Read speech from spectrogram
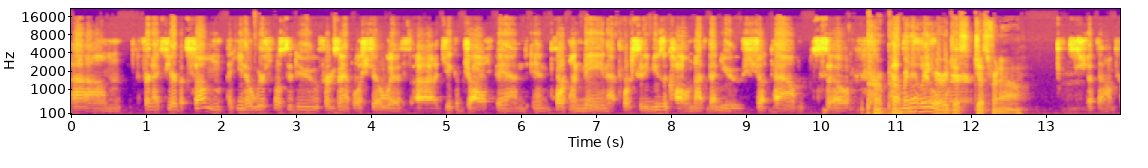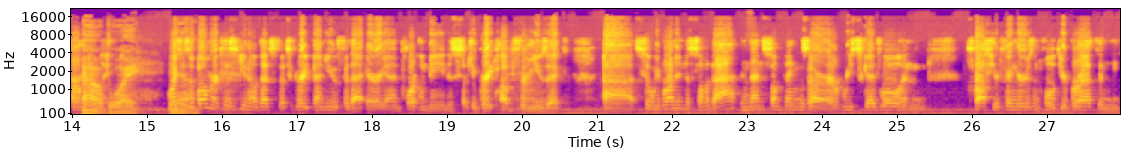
Um, for next year. But some, you know, we're supposed to do, for example, a show with uh, Jacob Jolliff Band in Portland, Maine, at Port City Music Hall, and that venue shut down. So per- permanently, or just just for now? Shut down permanently. Oh boy. Which yeah. is a bummer because you know that's that's a great venue for that area, and Portland, Maine is such a great hub for music. Uh, so we've run into some of that, and then some things are reschedule and cross your fingers and hold your breath and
